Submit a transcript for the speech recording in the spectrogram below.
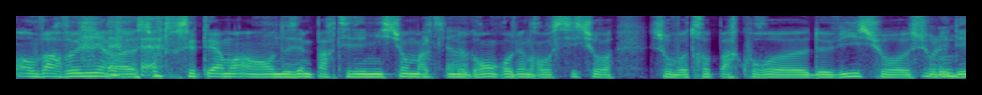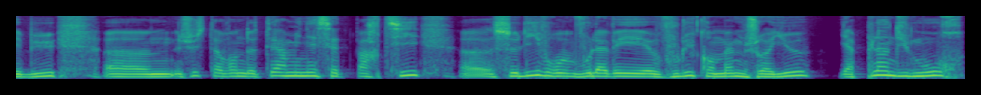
On va revenir euh, sur tous ces termes en deuxième partie d'émission. Martine Legrand reviendra aussi sur, sur votre parcours euh, de vie, sur, sur les mhm. débuts. Euh, juste avant de terminer cette partie, ce livre, vous l'avez voulu quand même joyeux. Il y a plein d'humour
